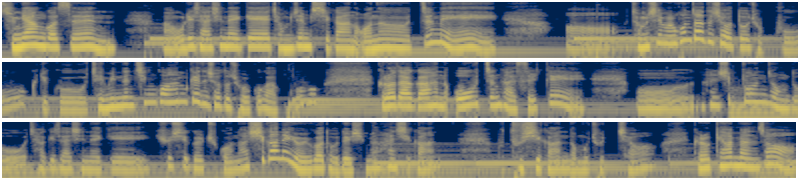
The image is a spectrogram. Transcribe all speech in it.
중요한 것은 어 우리 자신에게 점심시간 어느 쯤에 어 점심을 혼자 드셔도 좋고 그리고 재밌는 친구와 함께 드셔도 좋을 것 같고 그러다가 한 오후쯤 갔을 때 어 한 10분 정도 자기 자신에게 휴식을 주거나 시간의 여유가 더 되시면 1 시간 뭐 2 시간 너무 좋죠. 그렇게 하면서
